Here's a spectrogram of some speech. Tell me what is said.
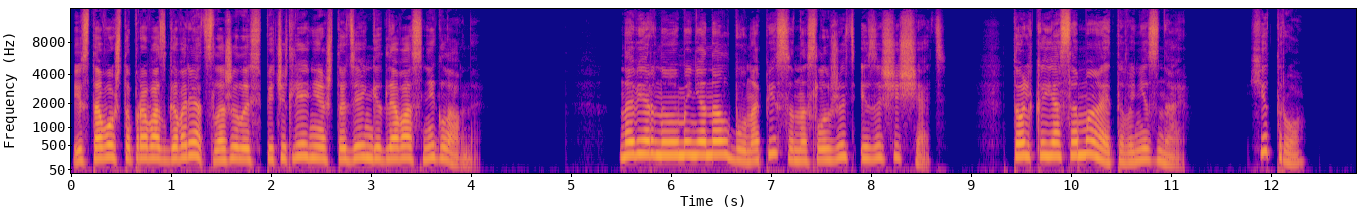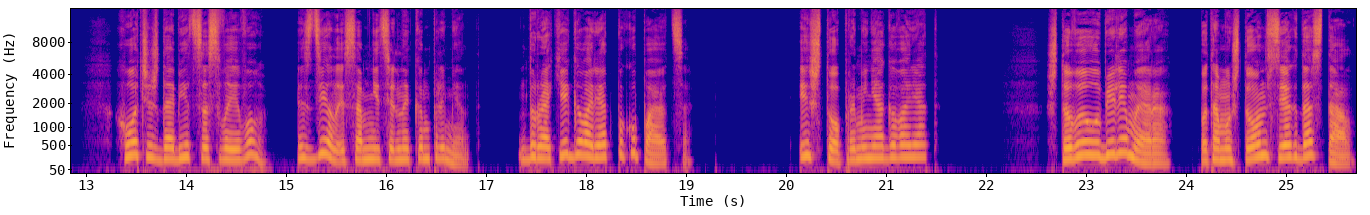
Из того, что про вас говорят, сложилось впечатление, что деньги для вас не главное. Наверное, у меня на лбу написано «служить и защищать». Только я сама этого не знаю. Хитро. Хочешь добиться своего — сделай сомнительный комплимент. Дураки, говорят, покупаются. И что про меня говорят? Что вы убили мэра, потому что он всех достал.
